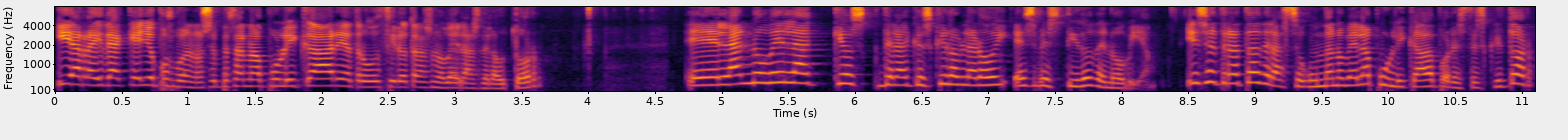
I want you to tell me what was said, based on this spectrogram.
Y a raíz de aquello, pues bueno, se empezaron a publicar y a traducir otras novelas del autor. Eh, la novela de la que os quiero hablar hoy es Vestido de novia y se trata de la segunda novela publicada por este escritor.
